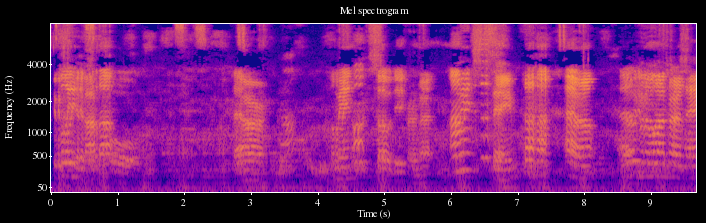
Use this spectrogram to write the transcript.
people in Jakarta, oh, they are, I mean, not so different, but I mean, it's the same. I don't know. I don't even know what I'm trying to say.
